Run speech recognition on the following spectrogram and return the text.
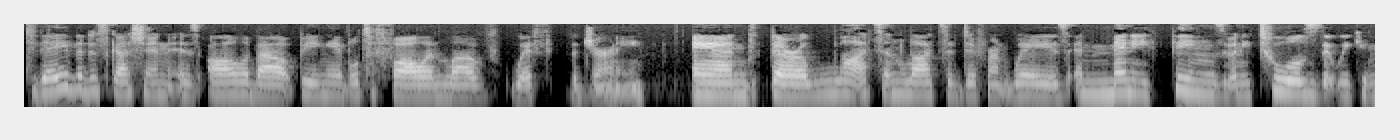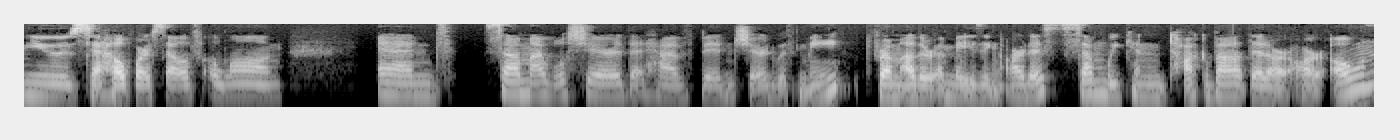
today the discussion is all about being able to fall in love with the journey. And there are lots and lots of different ways and many things, many tools that we can use to help ourselves along. And some I will share that have been shared with me from other amazing artists. Some we can talk about that are our own,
